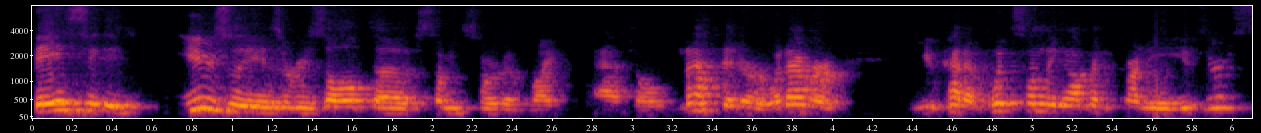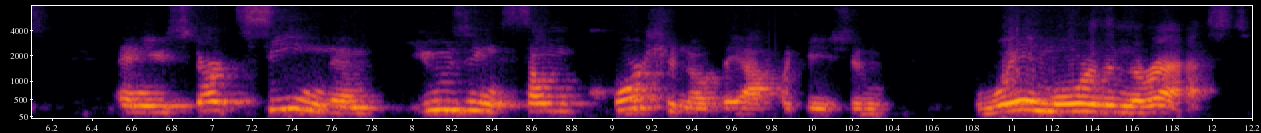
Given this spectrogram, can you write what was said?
basically, usually as a result of some sort of like agile method or whatever, you kind of put something up in front of users and you start seeing them using some portion of the application way more than the rest.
